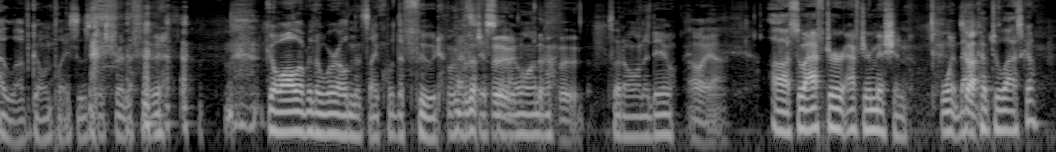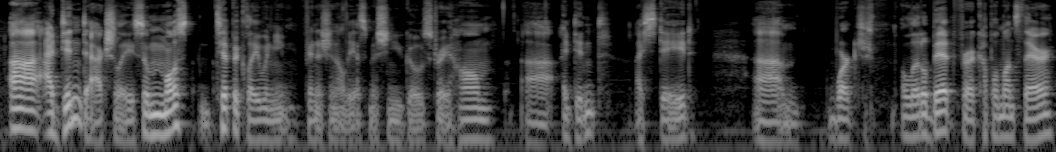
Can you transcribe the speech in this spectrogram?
I love going places just for the food. Go all over the world, and it's like with the food. That's the just food, what I want the to. food. That's what I want to do. Oh yeah. Uh, so after after mission, went back So- up to Alaska. Uh, I didn't actually. So most typically, when you finish an LDS mission, you go straight home. Uh, I didn't. I stayed, um, worked a little bit for a couple months there,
